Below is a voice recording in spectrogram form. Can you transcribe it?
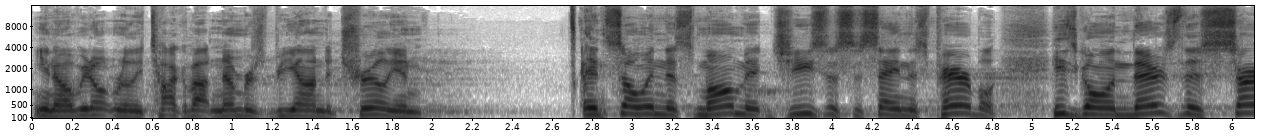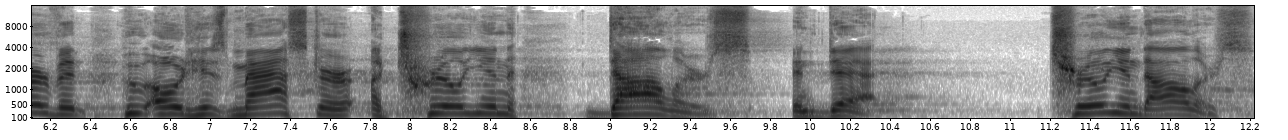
you know, we don't really talk about numbers beyond a trillion. And so, in this moment, Jesus is saying this parable. He's going, There's this servant who owed his master a trillion dollars in debt. Trillion dollars.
